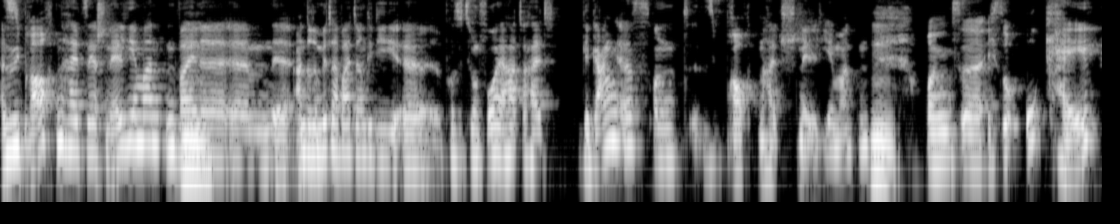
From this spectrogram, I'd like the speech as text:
also sie brauchten halt sehr schnell jemanden, weil mhm. eine, ähm, eine andere Mitarbeiterin, die die äh, Position vorher hatte, halt gegangen ist und sie brauchten halt schnell jemanden. Mhm. Und äh, ich so, okay,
